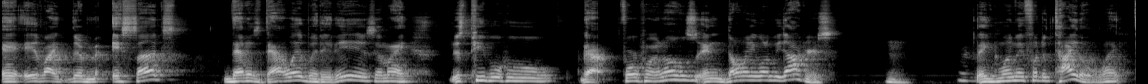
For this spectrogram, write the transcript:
it, it like the it sucks that it's that way, but it is. And like, there's people who got 4.0s and don't really want to be doctors. Hmm. They want it for the title, like,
